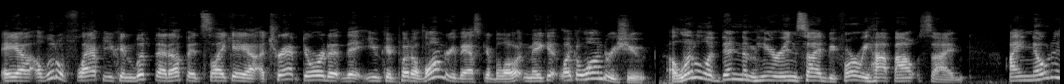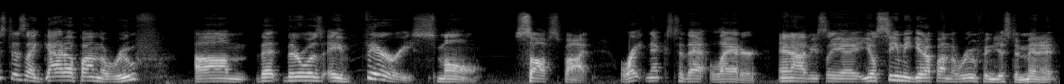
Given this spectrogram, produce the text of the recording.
a, uh, a little flap. You can lift that up. It's like a, a trap door to, that you could put a laundry basket below it and make it like a laundry chute. A little addendum here inside before we hop outside. I noticed as I got up on the roof um, that there was a very small soft spot right next to that ladder. And obviously, uh, you'll see me get up on the roof in just a minute.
